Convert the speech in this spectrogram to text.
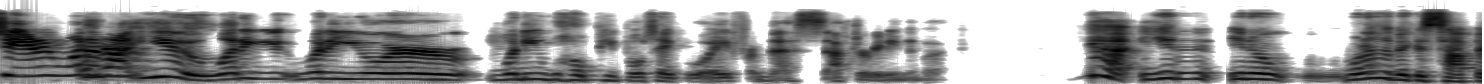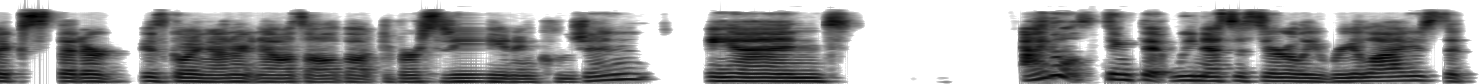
Shannon, what about you? What do you what do your what do you hope people take away from this after reading the book? Yeah, you, you know, one of the biggest topics that are is going on right now is all about diversity and inclusion. And I don't think that we necessarily realized that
